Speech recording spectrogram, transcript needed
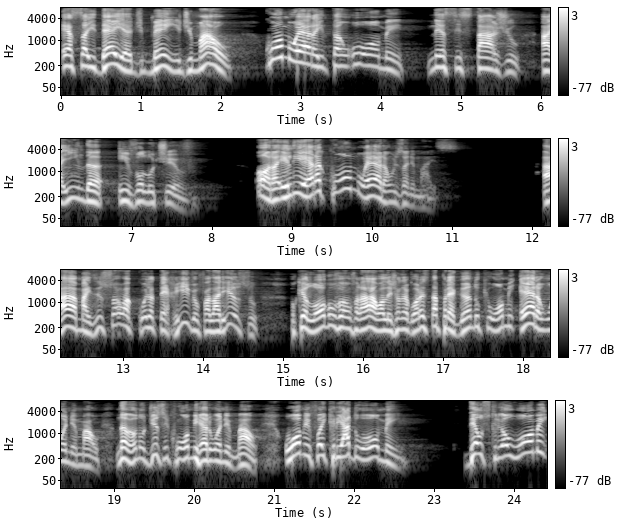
essa ideia de bem e de mal, como era então o homem nesse estágio ainda involutivo? Ora, ele era como eram os animais. Ah, mas isso é uma coisa terrível falar isso, porque logo vão falar, ah, o Alexandre agora está pregando que o homem era um animal. Não, eu não disse que o homem era um animal. O homem foi criado homem. Deus criou o homem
